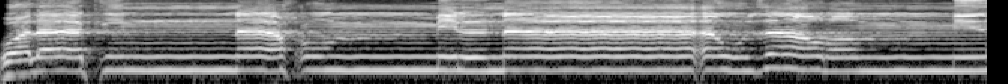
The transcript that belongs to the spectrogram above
ولكننا حملنا أوزارا من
